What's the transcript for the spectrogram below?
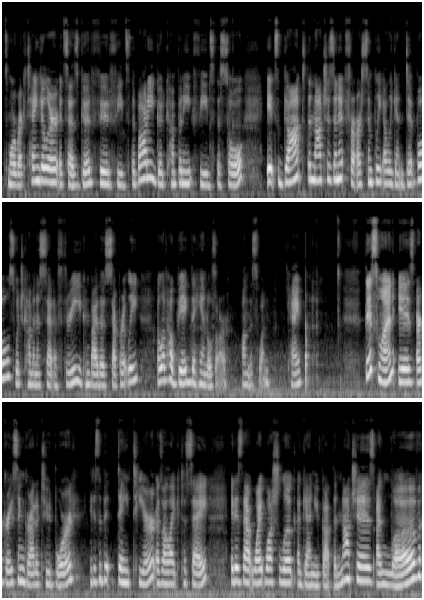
it's more rectangular. It says good food feeds the body, good company feeds the soul. It's got the notches in it for our Simply Elegant dip bowls, which come in a set of three. You can buy those separately. I love how big the handles are on this one, okay? This one is our Grace and Gratitude board. It is a bit daintier, as I like to say. It is that whitewash look. Again, you've got the notches. I love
